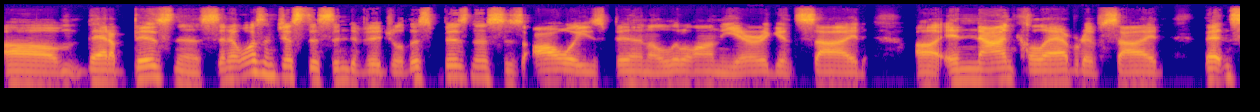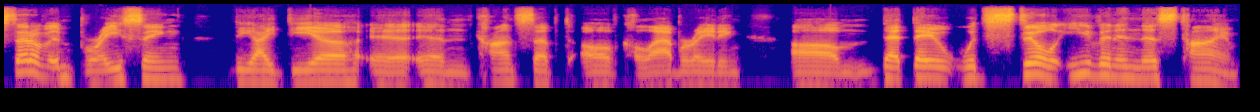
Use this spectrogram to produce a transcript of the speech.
um, that a business, and it wasn't just this individual, this business has always been a little on the arrogant side uh, and non-collaborative side that instead of embracing the idea and concept of collaborating um, that they would still even in this time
